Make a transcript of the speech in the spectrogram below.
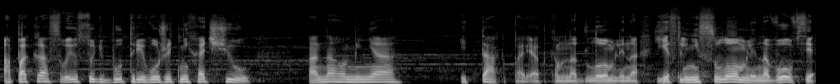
«А пока свою судьбу тревожить не хочу. Она у меня и так порядком надломлена, если не сломлена вовсе.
